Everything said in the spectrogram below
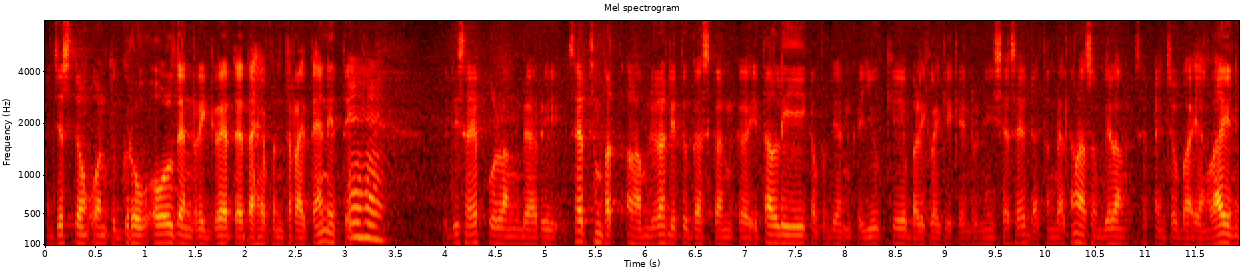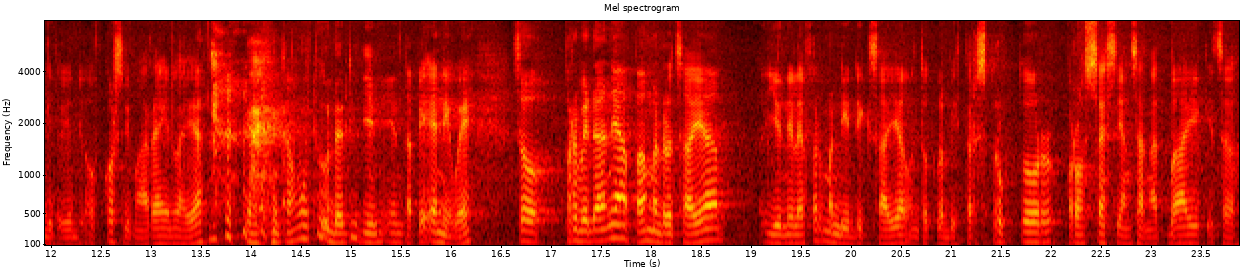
I just don't want to grow old and regret that I haven't tried anything uh -huh jadi saya pulang dari, saya sempat alhamdulillah ditugaskan ke Italia, kemudian ke UK, balik lagi ke Indonesia. Saya datang-datang langsung bilang, saya pengen coba yang lain gitu. Ya, of course dimarahin lah ya. Kamu tuh udah diginiin. Tapi anyway, so perbedaannya apa? Menurut saya Unilever mendidik saya untuk lebih terstruktur, proses yang sangat baik. It's a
